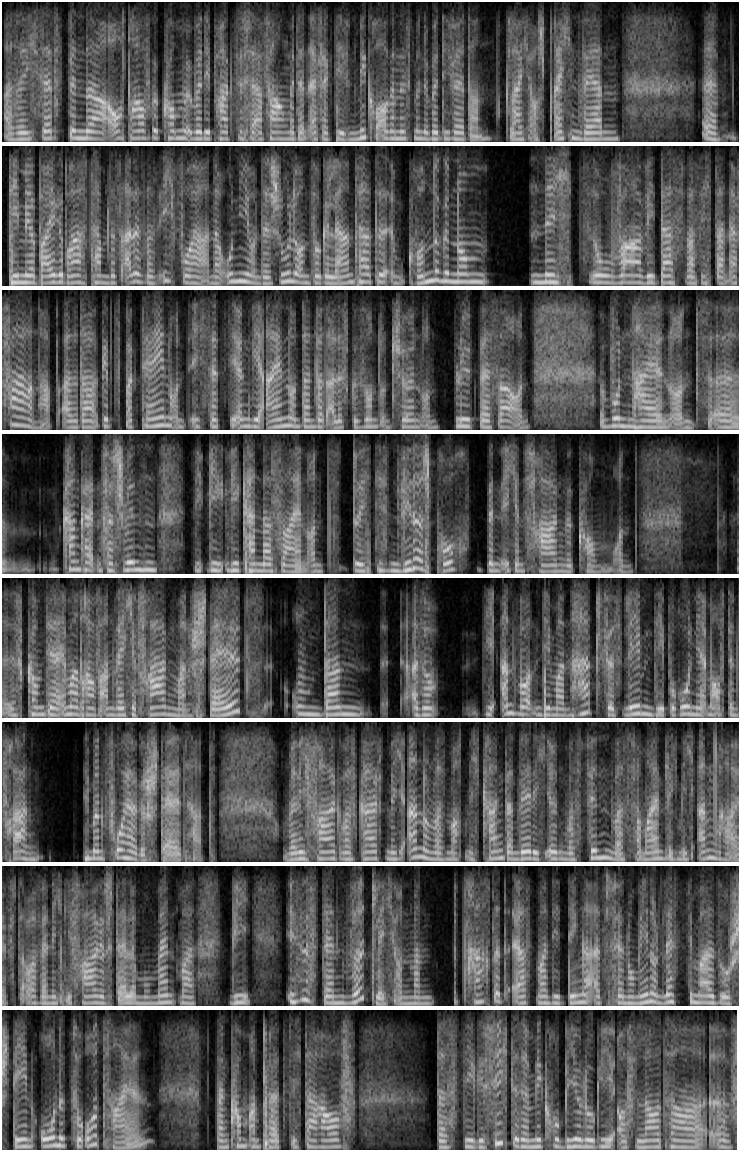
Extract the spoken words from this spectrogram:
Also ich selbst bin da auch drauf gekommen über die praktische Erfahrung mit den effektiven Mikroorganismen, über die wir dann gleich auch sprechen werden, äh, die mir beigebracht haben, dass alles, was ich vorher an der Uni und der Schule und so gelernt hatte, im Grunde genommen nicht so war wie das, was ich dann erfahren habe. Also da gibt's Bakterien und ich setze die irgendwie ein und dann wird alles gesund und schön und blüht besser und Wunden heilen und äh, Krankheiten verschwinden. Wie, wie, wie kann das sein? Und durch diesen Widerspruch bin ich ins Fragen gekommen und es kommt ja immer darauf an, welche Fragen man stellt, um dann, also die Antworten, die man hat fürs Leben, die beruhen ja immer auf den Fragen, die man vorher gestellt hat. Und wenn ich frage, was greift mich an und was macht mich krank, dann werde ich irgendwas finden, was vermeintlich mich angreift. Aber wenn ich die Frage stelle, Moment mal, wie ist es denn wirklich? Und man betrachtet erstmal die Dinge als Phänomen und lässt sie mal so stehen, ohne zu urteilen, dann kommt man plötzlich darauf, dass die Geschichte der Mikrobiologie aus lauter äh,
